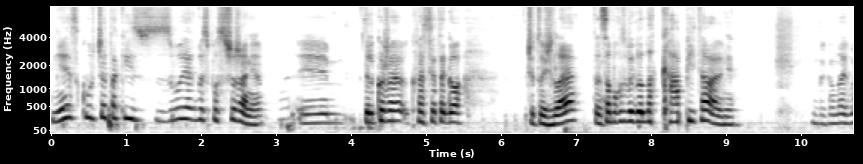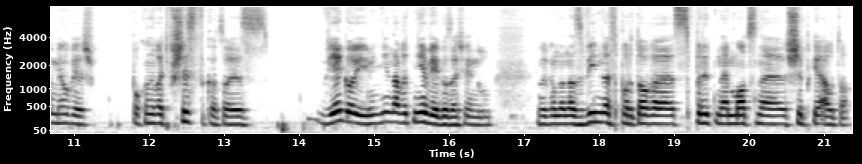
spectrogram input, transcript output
nie jest kurczę taki zły jakby spostrzeżenie. Tylko, że kwestia tego, czy to źle, ten samochód wygląda kapitalnie. Wygląda jakby miał, wiesz, pokonywać wszystko, co jest w jego i nie, nawet nie w jego zasięgu. Wygląda na zwinne, sportowe, sprytne, mocne, szybkie auto.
